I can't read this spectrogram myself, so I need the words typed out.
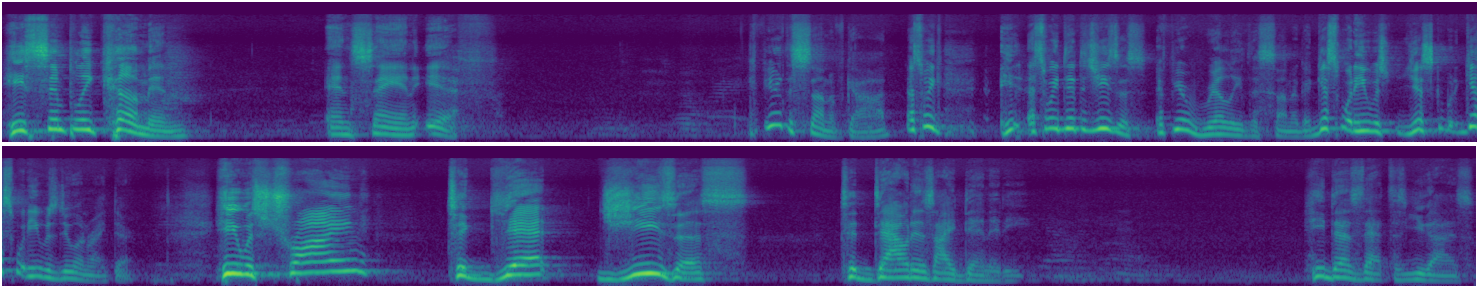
He's simply coming and saying, if. If you're the Son of God, that's what he, that's what he did to Jesus. If you're really the Son of God, guess what he was, guess, guess what he was doing right there? He was trying to get Jesus to doubt his identity. He does that to you guys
